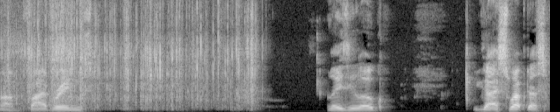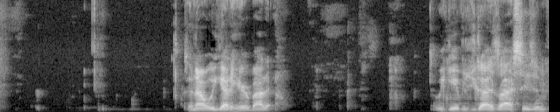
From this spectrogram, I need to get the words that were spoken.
um, Five Rings, Lazy Loke. You guys swept us. So now we got to hear about it. We gave it you guys last season.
